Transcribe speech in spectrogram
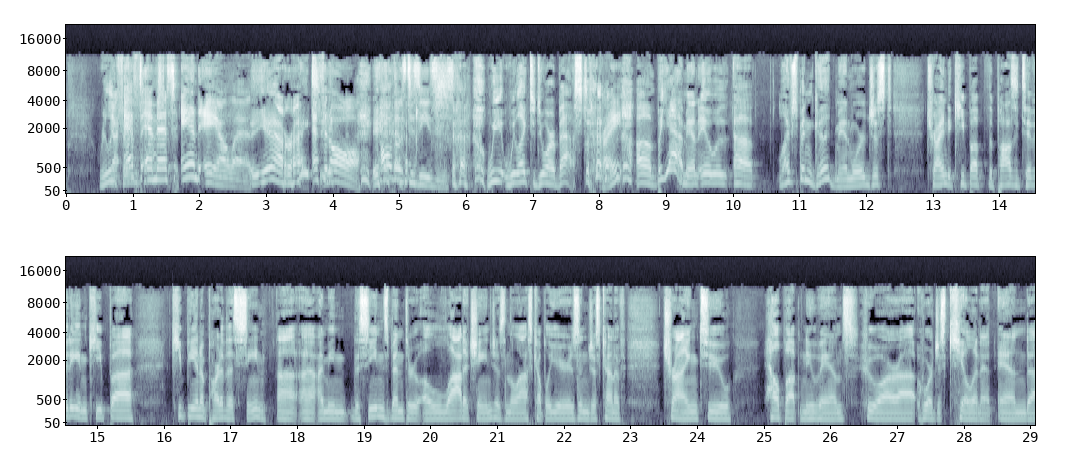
really Yeah, fantastic. FMS and ALS. Yeah, right. F it all. All those diseases. we we like to do our best, Right? um, but yeah, man, it was uh, life's been good, man. We're just trying to keep up the positivity and keep uh, keep being a part of the scene. Uh, uh, I mean, the scene's been through a lot of changes in the last couple of years, and just kind of trying to help up new bands who are uh, who are just killing it and.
